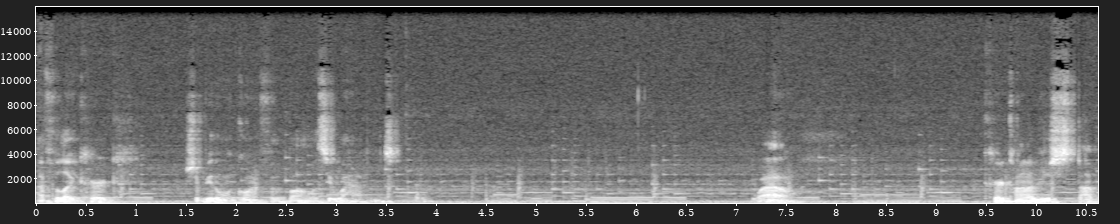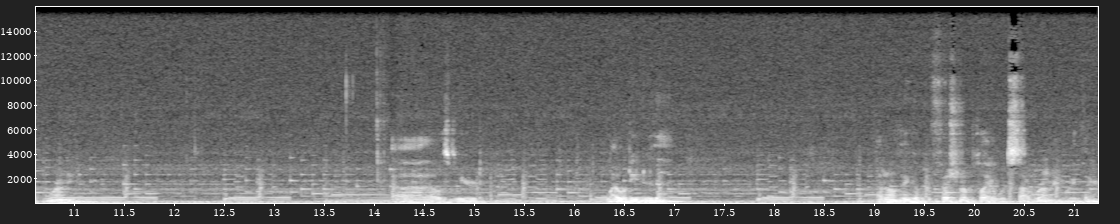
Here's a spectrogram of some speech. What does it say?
I feel like Kirk should be the one going for the ball. Let's see what happens. Wow. Kirk kind of just stopped running. Was weird. Why would he do that? I don't think a professional player would stop running right there.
